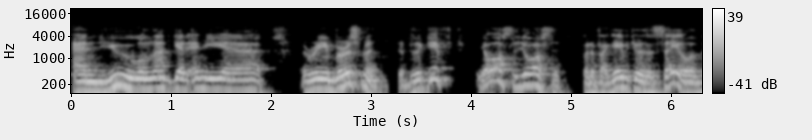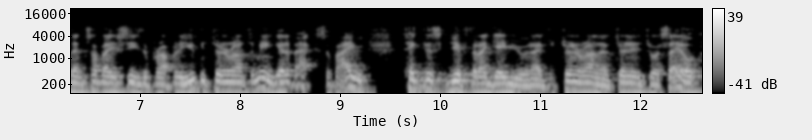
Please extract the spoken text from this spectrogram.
and you will not get any uh, reimbursement. If it's a gift, you lost it, you lost it. But if I gave it to you as a sale and then somebody sees the property, you can turn around to me and get it back. So if I take this gift that I gave you and I turn around and turn it into a sale,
